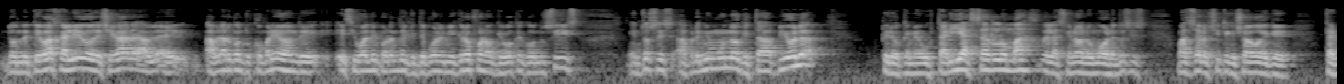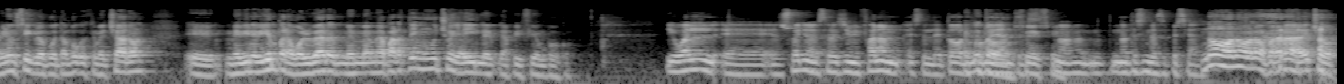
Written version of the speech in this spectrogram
donde te baja el ego de llegar a eh, hablar con tus compañeros, donde es igual de importante el que te pone el micrófono que vos que conducís. Entonces aprendí un mundo que estaba piola, pero que me gustaría hacerlo más relacionado al humor. Entonces, más allá de los chistes que yo hago de que terminé un ciclo, porque tampoco es que me echaron. eh, me viene bien para volver, me, me- me aparté mucho y ahí le, la pifié un poco. Igual eh, el sueño de ser Jimmy Fallon es el de todos El los de todos, comediantes. sí, sí. No, no, no te sientas especial. No, no, no, para nada. De hecho,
